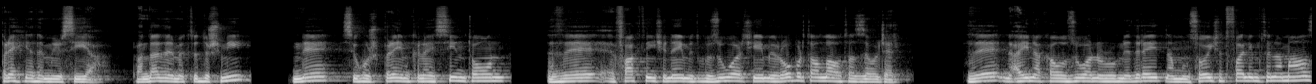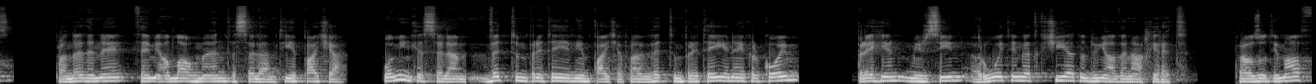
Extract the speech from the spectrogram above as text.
prehja dhe mirësia. Prandaj dhe me këtë dëshmi ne sikur shprehim kënaqësinë tonë dhe faktin që ne jemi të gëzuar që jemi robër të Allahut azza wa jall. Dhe ai na ka udhëzuar në rrugën e drejtë, na mundësoi që të falim këtë namaz, prandaj dhe ne themi Allahumma anta salam, ti je paqja. Wa minka salam, vetëm prej teje vjen paqja, pra vetëm prej teje ne e kërkojmë prehjen, mirësinë, ruajtjen nga të këqijat në dynja dhe në ahiret. Pra o Zot i Madh,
